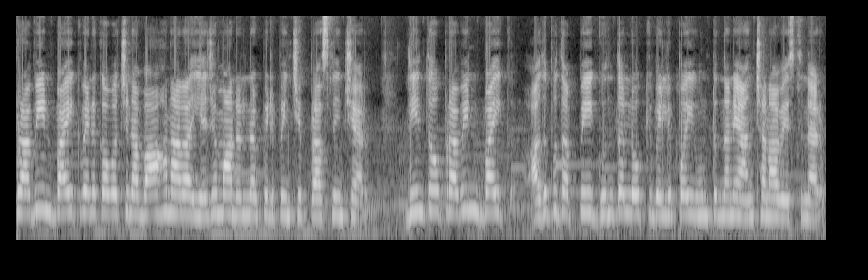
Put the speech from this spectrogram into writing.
ప్రవీణ్ బైక్ వెనుక వచ్చిన వాహనాల యజమానులను పిలిపించి ప్రశ్నించారు. దీంతో ప్రవీణ్ బైక్ అదుపు తప్పి గుంతల్లోకి వెళ్ళిపోయి ఉంటుందని అంచనా వేస్తున్నారు.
